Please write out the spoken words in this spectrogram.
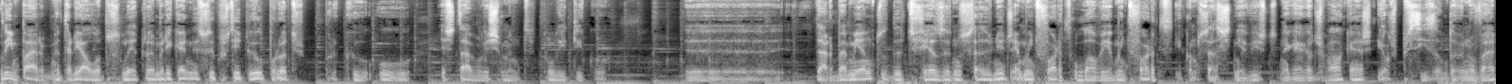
limpar material obsoleto americano e substituí-lo por outro, porque o establishment político eh, de armamento, de defesa nos Estados Unidos é muito forte, o lobby é muito forte, e como já se tinha visto na Guerra dos Balcãs, eles precisam de renovar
